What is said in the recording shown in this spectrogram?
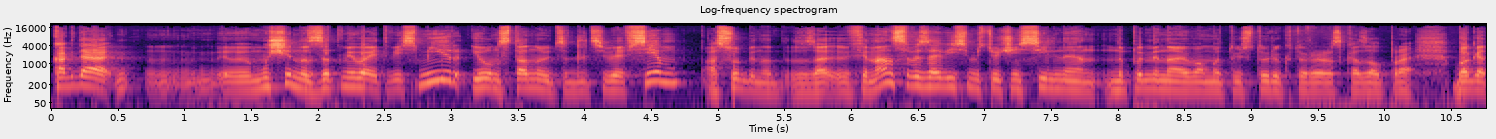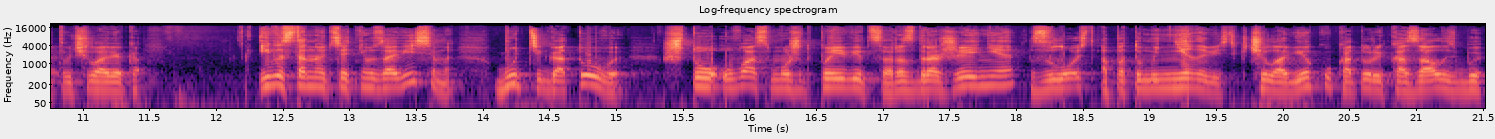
когда э, мужчина затмевает весь мир, и он становится для тебя всем, особенно финансовая зависимость очень сильная, напоминаю вам эту историю, которую я рассказал про богатого человека – и вы становитесь от него зависимы, будьте готовы, что у вас может появиться раздражение, злость, а потом и ненависть к человеку, который, казалось бы,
